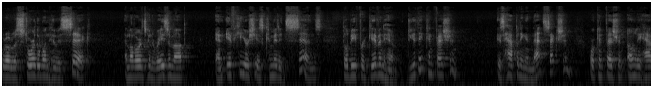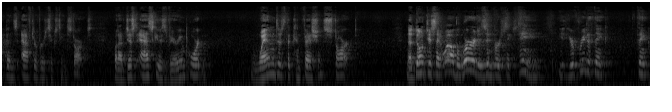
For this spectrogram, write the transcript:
will restore the one who is sick, and the Lord's going to raise him up. And if he or she has committed sins, they'll be forgiven him. Do you think confession is happening in that section, or confession only happens after verse 16 starts? What I've just asked you is very important. When does the confession start? Now, don't just say, well, the word is in verse 16. You're free to think, think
